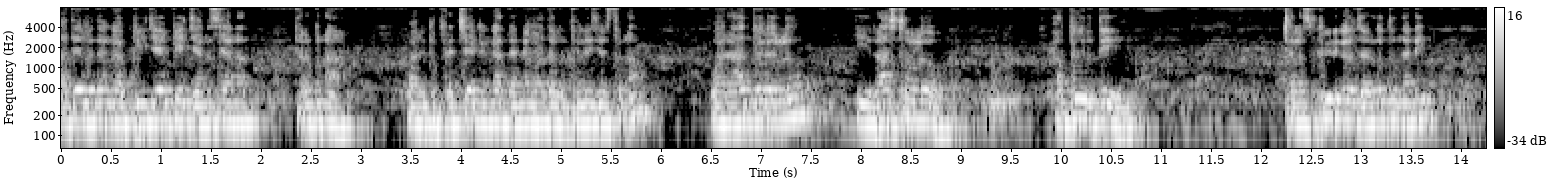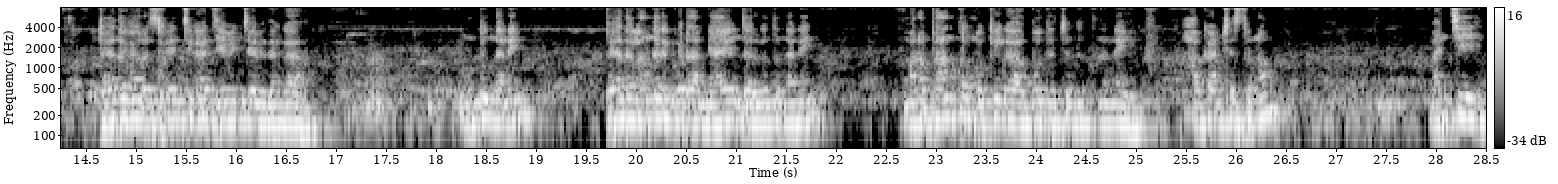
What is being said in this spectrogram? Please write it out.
అదేవిధంగా బీజేపీ జనసేన తరఫున వారికి ప్రత్యేకంగా ధన్యవాదాలు తెలియజేస్తున్నాం. వారి ఆధ్వర్యంలో ఈ రాష్ట్రంలో అభివృద్ధి చాలా స్పీడ్గా జరుగుతుందని పేదవారు స్వేచ్ఛగా జీవించే విధంగా ఉంటుందని పేదలందరికీ కూడా న్యాయం జరుగుతుందని మన ప్రాంతం ముఖ్యంగా అభివృద్ధి చెందుతుందని ఆకాంక్షిస్తున్నాం. మంచి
